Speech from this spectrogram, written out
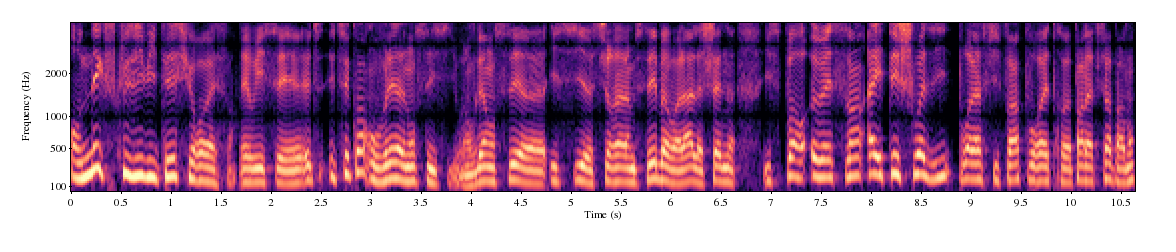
en exclusivité sur E ES1. Et oui, c'est. Tu sais quoi? On voulait l'annoncer ici. On voulait annoncer euh, ici euh, sur RMC. Bah voilà, la chaîne eSport ES1 a été choisie pour la FIFA, pour être par la FIFA, pardon,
